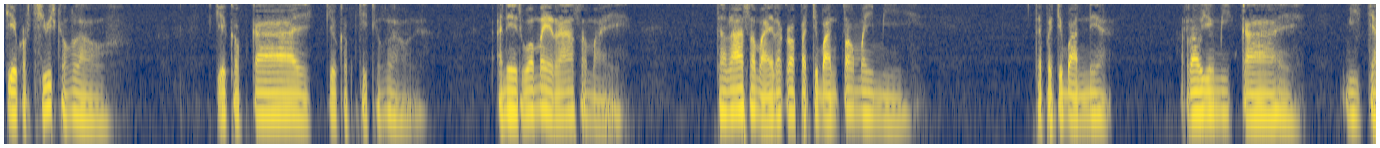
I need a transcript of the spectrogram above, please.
เกี่ยวกับชีวิตของเรา เกี่ยวกับกายเกี่ยวกับจิตของเราเนี่ยอันนี้ถือว่าไม่ล้าสมัย ถ้าล้าสมัยแล้วก็ปัจจุบันต้องไม่มี แต่ปัจจุบันเนี่ยเรายังมีกาย มีใจ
